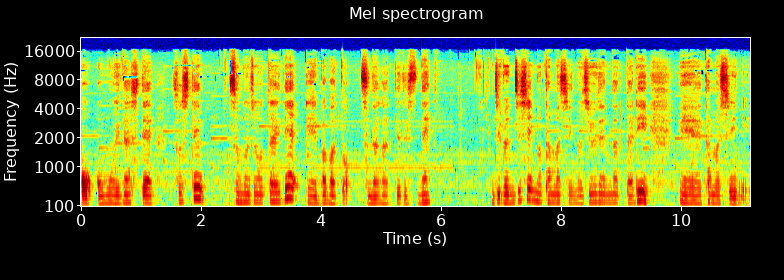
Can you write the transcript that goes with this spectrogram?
を思い出してそしてその状態で、えー、ババとつながってですね自分自身の魂の充電だったり、えー、魂に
